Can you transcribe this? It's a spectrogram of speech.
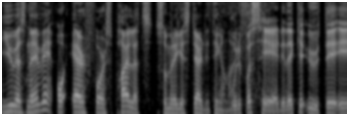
US Navy og Air Force pilots som registrerer de tingene her. Hvorfor ser de det ikke ute i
